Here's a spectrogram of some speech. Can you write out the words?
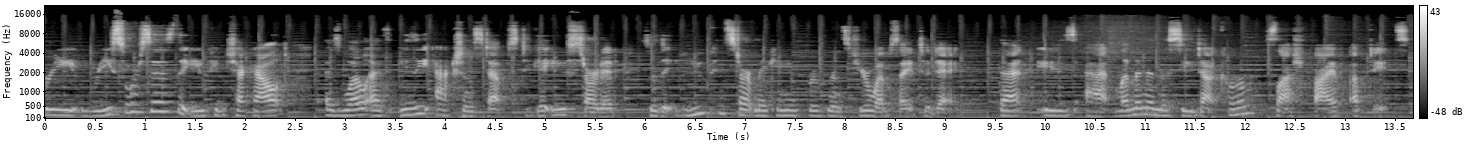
free resources that you can check out as well as easy action steps to get you started so that you can start making improvements to your website today. That is at lemonandthesea.com slash five updates.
